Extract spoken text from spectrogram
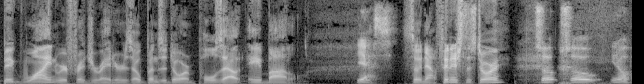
big wine refrigerators, opens a door, and pulls out a bottle. Yes. So now finish the story. So so you know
